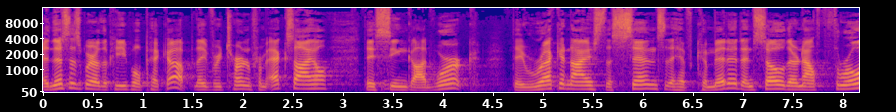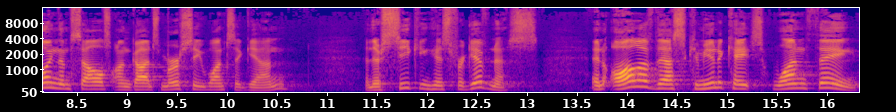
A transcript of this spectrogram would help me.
And this is where the people pick up. They've returned from exile, they've seen God work, they recognize the sins they have committed, and so they're now throwing themselves on God's mercy once again, and they're seeking His forgiveness. And all of this communicates one thing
